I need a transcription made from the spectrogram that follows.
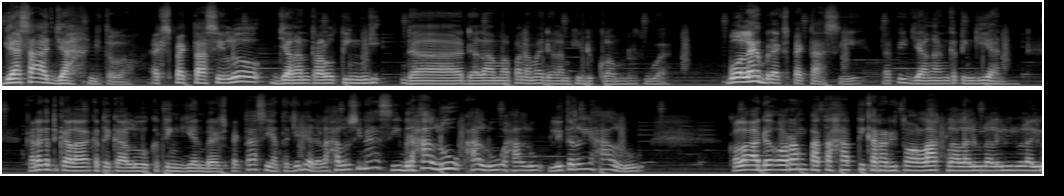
Biasa aja gitu loh. Ekspektasi lu jangan terlalu tinggi da dalam apa namanya dalam hidup kalau menurut gua. Boleh berekspektasi tapi jangan ketinggian. Karena ketika ketika lu ketinggian berekspektasi yang terjadi adalah halusinasi, berhalu, halu, halu, literally halu kalau ada orang patah hati karena ditolak, lalu lalu lalu lalu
